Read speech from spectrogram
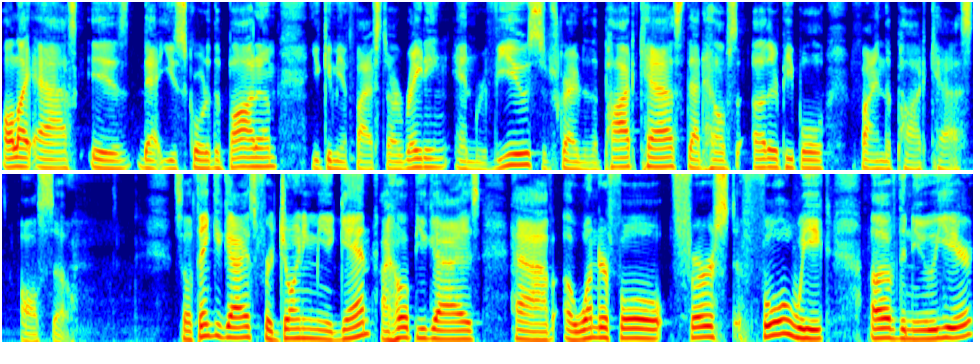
all I ask is that you scroll to the bottom, you give me a five star rating and review, subscribe to the podcast. That helps other people find the podcast also. So thank you guys for joining me again. I hope you guys have a wonderful first full week of the new year.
